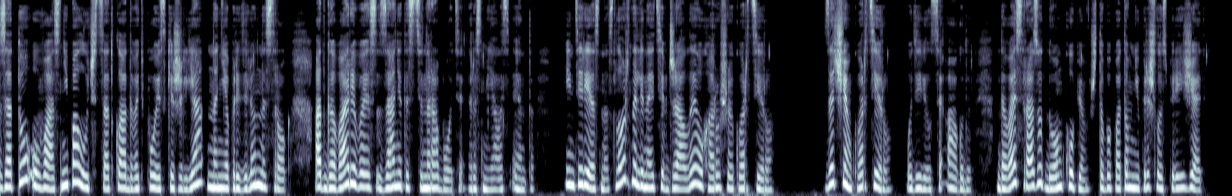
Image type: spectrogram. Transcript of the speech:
Зато у вас не получится откладывать поиски жилья на неопределенный срок, отговариваясь занятостью на работе», — рассмеялась Энту. «Интересно, сложно ли найти в Джалео хорошую квартиру?» «Зачем квартиру?» — удивился Агуду. «Давай сразу дом купим, чтобы потом не пришлось переезжать».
